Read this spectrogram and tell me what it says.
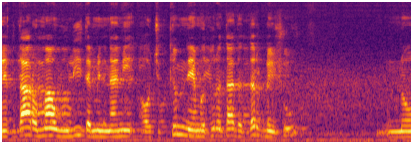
مقدار ما ولیت من نامی او چې کم نعمتونه تا ته درکړې شو نو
